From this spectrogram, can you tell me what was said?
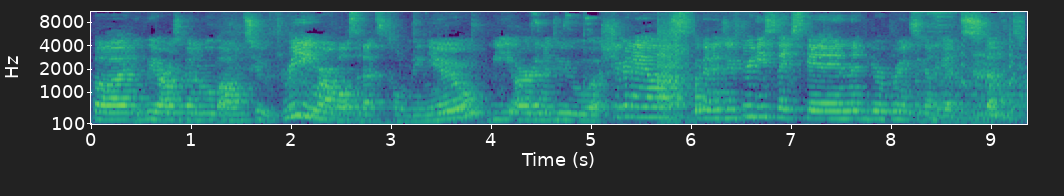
but we are also gonna move on to 3D marble, so that's totally new. We are gonna do sugar nails. We're gonna do 3D snake skin. Your brains are gonna get stuffed.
